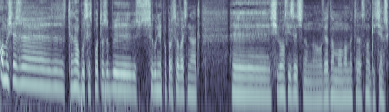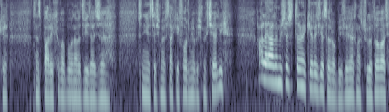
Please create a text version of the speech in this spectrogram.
No, myślę, że ten obóz jest po to, żeby szczególnie popracować nad e, siłą fizyczną. No, wiadomo, mamy teraz nogi ciężkie. Ten sparing chyba było nawet widać, że, że nie jesteśmy w takiej formie, abyśmy chcieli. Ale, ale myślę, że trener Kiereś wie, co robi. Wie, jak nas przygotować.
